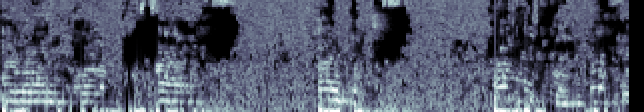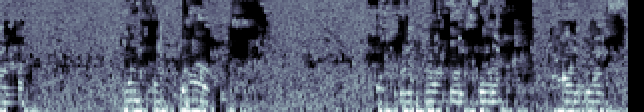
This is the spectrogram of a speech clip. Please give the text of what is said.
following your science, purpose, purposes of your, of your dogs. It was also always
